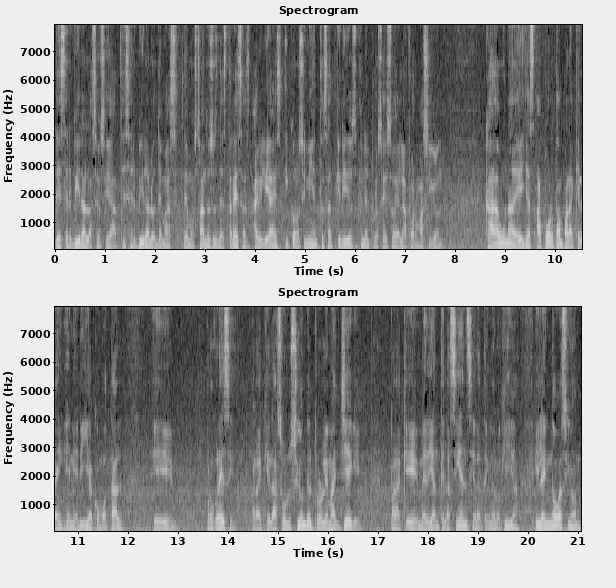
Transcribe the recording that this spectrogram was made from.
de servir a la sociedad, de servir a los demás, demostrando sus destrezas, habilidades y conocimientos adquiridos en el proceso de la formación. Cada una de ellas aportan para que la ingeniería como tal eh, progrese, para que la solución del problema llegue, para que mediante la ciencia, la tecnología y la innovación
